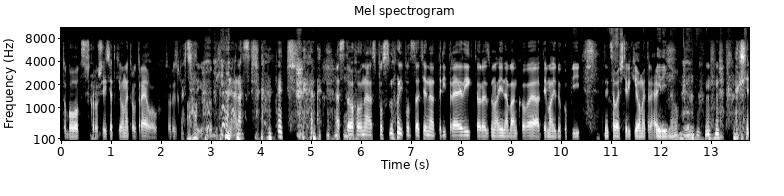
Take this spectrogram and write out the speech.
to bolo skoro 60 km trailov, ktoré sme chceli Aha. urobiť naraz. a z toho nás posunuli v podstate na tri traily, ktoré sme mali na Bankové a tie mali dokopy celé 4 km. Hej. no. takže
